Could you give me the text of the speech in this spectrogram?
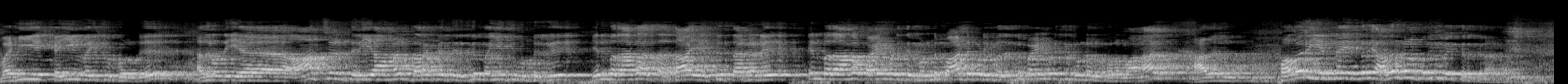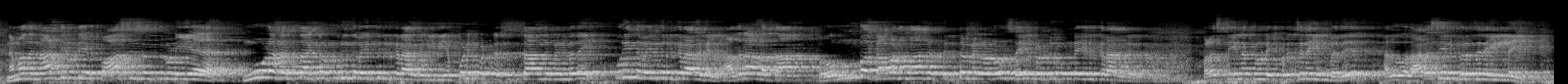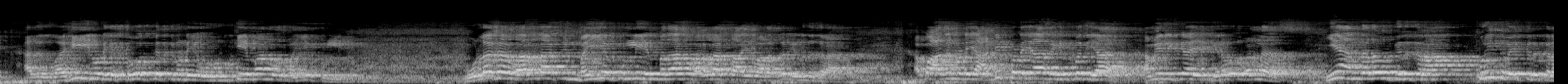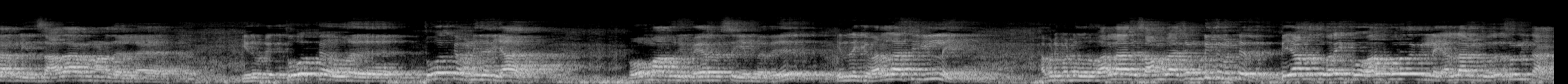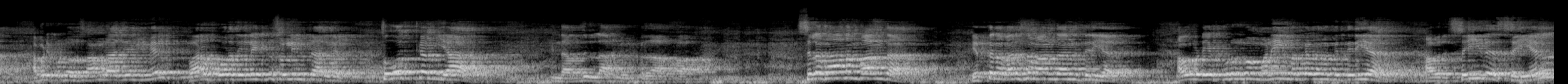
வகியை கையில் வைத்துக்கொண்டு அதனுடைய ஆற்றல் தெரியாமல் பறக்கத்திற்கு மையத்து வீட்டுக்கு என்பதாக த- தாயத்து தகடு என்பதாக பயன்படுத்தி கொண்டு பாட்டு படிப்பதற்கு பயன்படுத்தி கொண்டிருக்கிறோம். ஆனால் அதன் பவர் என்ன என்பதை அவர்கள் புரிந்து வைத்திருக்கிறார்கள். நமது நாட்டினுடைய பாசிசத்தினுடைய மூல கருத்தாக்கள் புரிந்து வைத்திருக்கிறார்கள். இது எப்படிப்பட்ட சித்தாந்தம் என்பதை புரிந்து வைத்திருக்கிறார்கள். அதனால தான் ரொம்ப கவனமாக திட்டமிடலோடு செயல்பட்டு கொண்டே இருக்கிறார்கள். பலஸ்தீனத்தினுடைய பிரச்சனை என்பது அது ஒரு அரசியல் பிரச்சனை இல்லை. அது வகையினுடைய துவக்கத்தினுடைய ஒரு முக்கியமான ஒரு மையப்புள்ளி. உலக வரலாற்றின் மையப்புள்ளி என்பதாக வரலாற்று ஆய்வாளர்கள் எழுதுகிறார்கள். அப்போ அதனுடைய அடிப்படையாக இருப்பது யார்? அமெரிக்கா என்கிற ஒரு வல்லரசு. ஏன் அந்த அளவுக்கு இருக்கிறான்? புரிந்து வைத்திருக்கிறார்கள். இது சாதாரணமானதல்ல இதனுடைய துவக்க ஒரு துவக்க மனிதர் யார்? ரோமாபுரி பேரரசு என்பது இன்றைக்கு வரலாற்றில் இல்லை. அப்படிப்பட்ட ஒரு வரலாறு சாம்ராஜ்யம் முடிந்து விட்டது. கியாமத்து வரை வரப்போறதும் இல்லை. அல்லாவின் தூதர் சொல்லிட்டாங்க. அப்படிப்பட்ட ஒரு சாம்ராஜ்யம் இனிமேல் வரப்போறதில்லை என்று சொல்லிவிட்டார்கள். துவக்கம் யார்? இந்த அப்துல்லா என்பதாப்பா சில காலம் வாழ்ந்தார். எத்தனை வருஷம் வாழ்ந்தார்னு தெரியாது. அவருடைய குடும்பம் மனைவி மக்கள் நமக்கு தெரியாது. அவர் செய்த செயல்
